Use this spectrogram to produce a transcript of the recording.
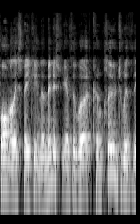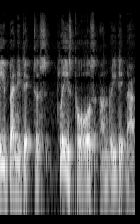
Formally speaking, the ministry of the word concludes with the Benedictus. Please pause and read it now.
